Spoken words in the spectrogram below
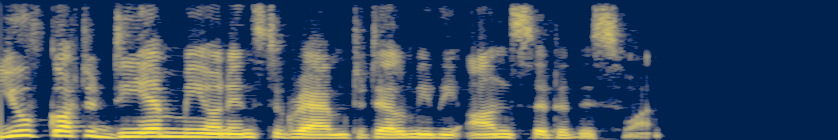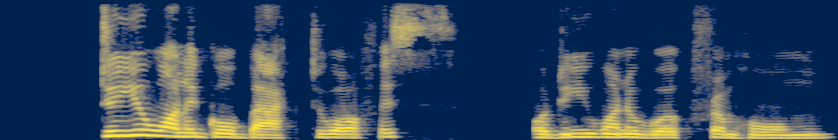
you've got to DM me on Instagram to tell me the answer to this one. Do you want to go back to office or do you want to work from home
